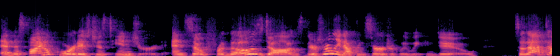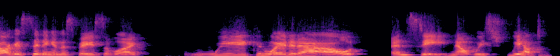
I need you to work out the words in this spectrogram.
and the spinal cord is just injured. And so for those dogs, there's really nothing surgically we can do. So that dog is sitting in the space of like, we can wait it out and see. Now we sh- we have to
